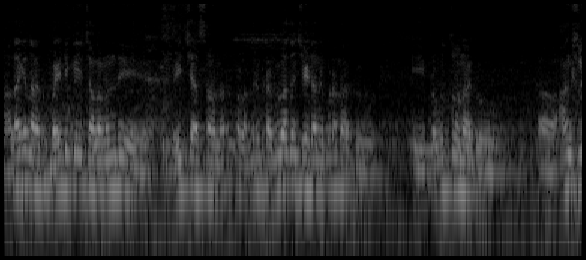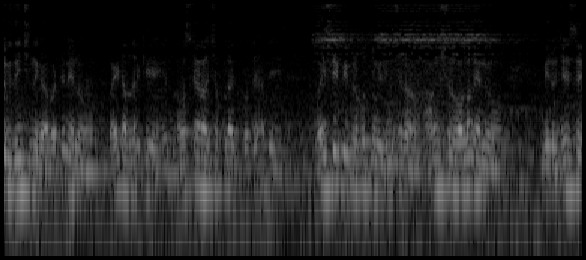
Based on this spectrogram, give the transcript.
అలాగే నాకు బయటికి చాలా మంది వెయిట్ చేస్తా ఉన్నారు. వాళ్ళందరికీ కూడా అభివాదం చేయడానికి కూడా నాకు ఈ ప్రభుత్వం నాకు ఆంక్షలు విధించింది కాబట్టి నేను బయట అందరికీ నమస్కారాలు చెప్పలేకపోతే అది వైసీపీ ప్రభుత్వం విధించిన ఆంక్షల వల్ల నేను మీరు చేసే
